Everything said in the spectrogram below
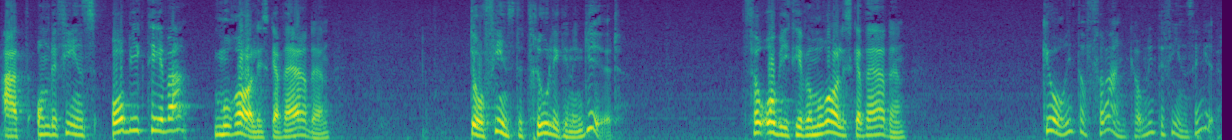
att om det finns objektiva moraliska värden då finns det troligen en Gud. För objektiva moraliska värden går inte att förankra om det inte finns en Gud.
